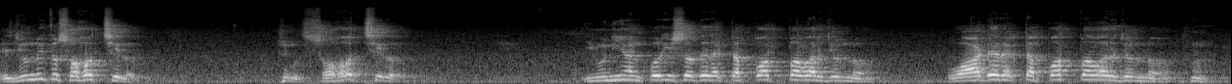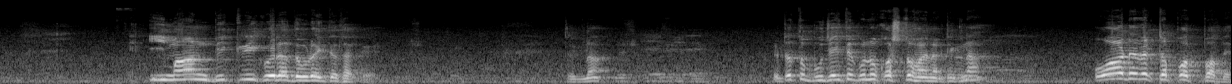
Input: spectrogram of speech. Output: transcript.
এই জন্যই তো সহজ ছিল। সহজ ছিল। ইউনিয়ন পরিষদের একটা পথ পাওয়ার জন্য, ওয়ার্ডের একটা পথ পাওয়ার জন্য ইমান বিক্রি করে দৌড়াইতে থাকে। ঠিক না? এটা তো বুঝাইতে কোনো কষ্ট হয় না, ঠিক না? ওয়ার্ডের একটা পথ পাবে।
